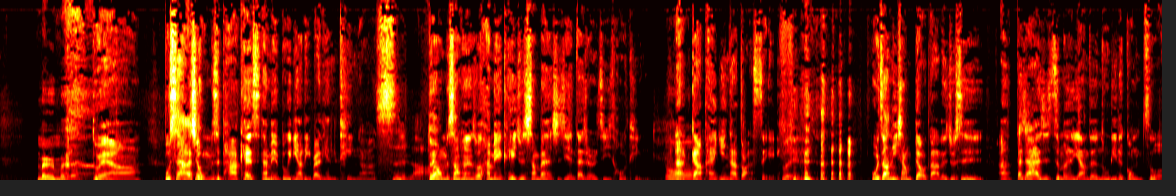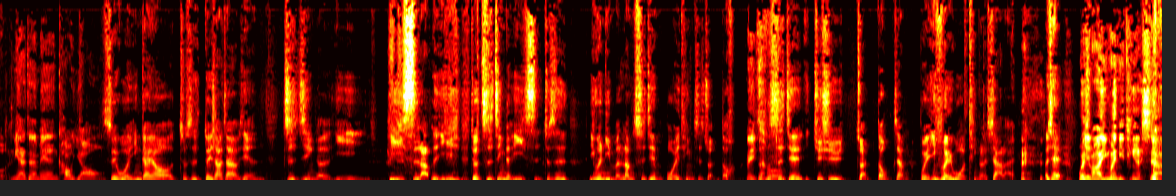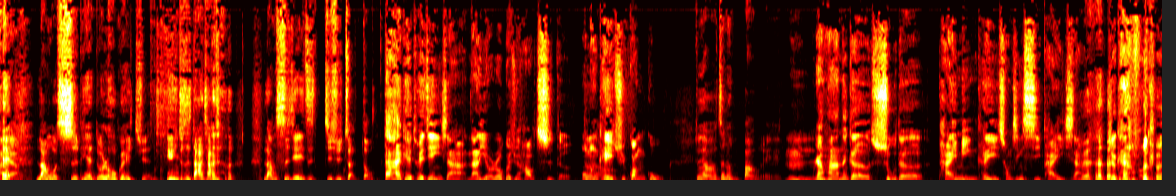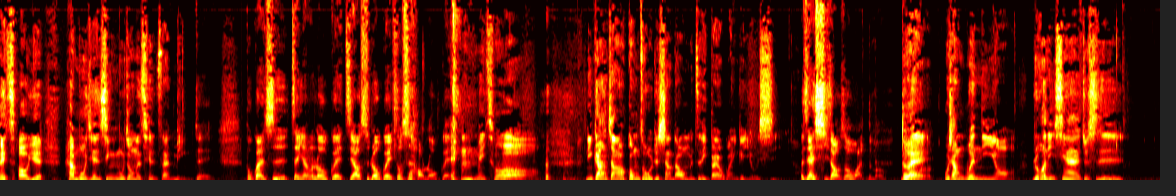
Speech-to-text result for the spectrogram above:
murmur。对啊。不是啊，而且我们是 podcast，他们也不一定要礼拜天听啊。是啦，对啊，我们上传的时候，他们也可以就是上班的时间戴着耳机偷听。哦、啊，尬拍音那短谁。对，我知道你想表达的就是啊，大家还是这么样的努力的工作，你还在那边靠腰，所以我应该要就是对大家有一点致敬的意义意思啦，不是意义，就致敬的意思，就是。因为你们让世界不会停止转动，没错，让世界继续转动，这样不会因为我停了下来。而且为什么要因为你停了下来啊？让我吃遍很多肉桂卷，因为就是大家的 让世界一直继续转动。大家还可以推荐一下哪里有肉桂卷好吃的，我们可以去光顾。对啊，真的很棒哎。嗯，让他那个数的排名可以重新洗牌一下，就看我可不可以超越他目前心目中的前三名。对。不管是怎样的肉桂，只要是肉桂都是好肉桂。嗯，没错。你刚刚讲到工作，我就想到我们这礼拜有玩一个游戏，而且在洗澡的时候玩的吗？对，我想问你哦，如果你现在就是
